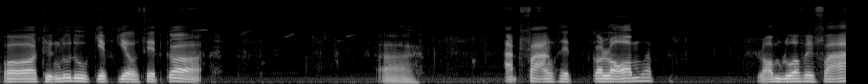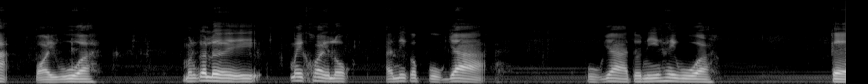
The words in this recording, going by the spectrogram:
พอถึงฤดูเก็บเกี่ยวเสร็จก็อ่าอัดฟางเสร็จก็ล้อมครับ ล้อมรั้วไฟฟ้า ปล่อยวัว มันก็เลยไม่ค่อยลก อันนี้ก็ปลูกหญ้า ปลูกหญ้าตัวนี้ให้วัว แต่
